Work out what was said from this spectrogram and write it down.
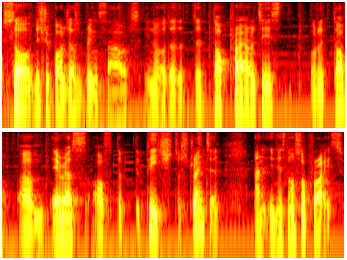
so this report just brings out you know the, the top priorities or the top um, areas of the, the pitch to strengthen. And it is no surprise.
